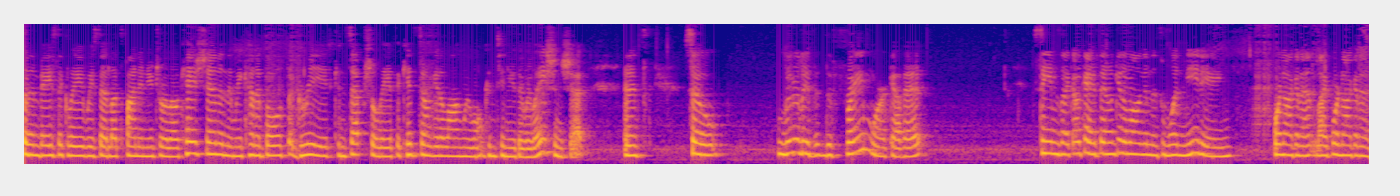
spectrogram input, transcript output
So then basically we said, let's find a neutral location. And then we kind of both agreed conceptually, if the kids don't get along, we won't continue the relationship. And it's so literally the, the framework of it seems like, okay, if they don't get along in this one meeting, we're not gonna like we're not gonna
